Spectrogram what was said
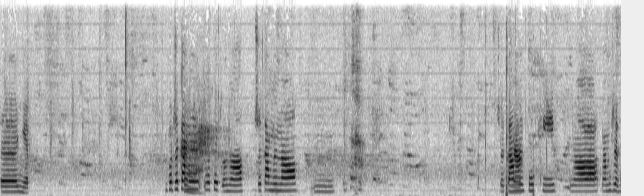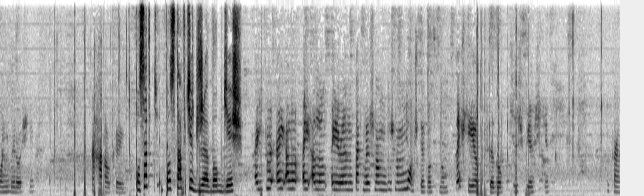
E, Nie. Poczekamy na tego, na... Czekamy na... Mm, czekamy Na? póki na, nam drzewo nie wyrośnie. Aha, okej. Postawcie, postawcie drzewo gdzieś. Ej, tu- ej, ale, ej, ale, ej, ale no tak, my już mamy, już mamy mączkę kostną. Weźcie ją od tego, przyspieszcie. Tak.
